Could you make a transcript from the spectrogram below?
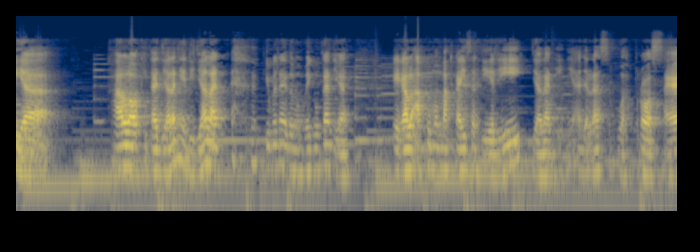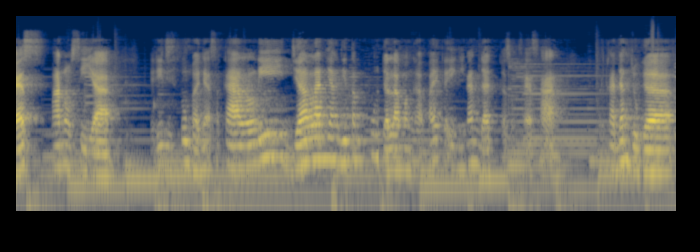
ya kalau kita jalan ya di jalan. Gimana itu membingungkan ya? Oke, kalau aku memaknai sendiri, jalan ini adalah sebuah proses manusia. Jadi di situ banyak sekali jalan yang ditempuh dalam menggapai keinginan dan kesuksesan. Terkadang juga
